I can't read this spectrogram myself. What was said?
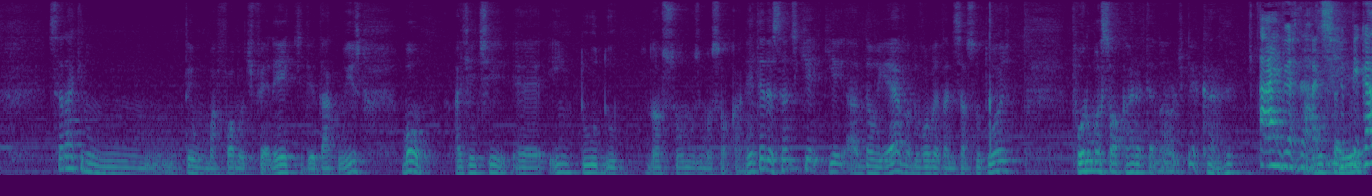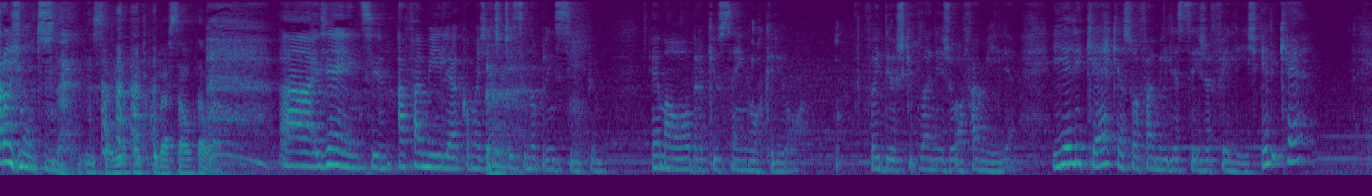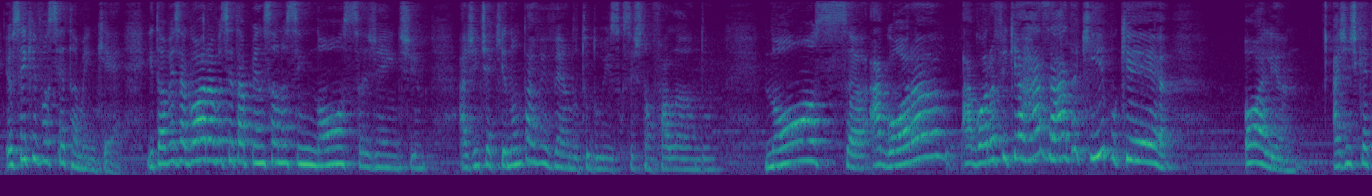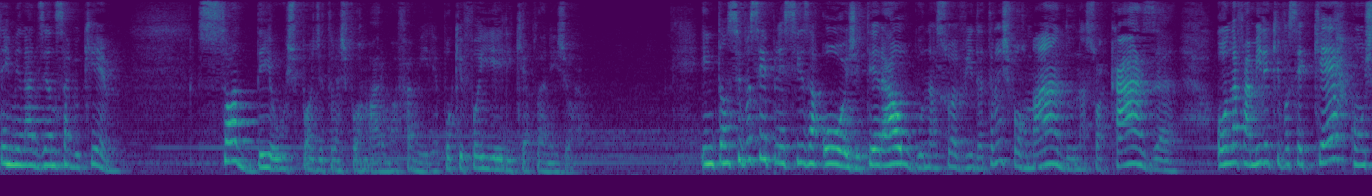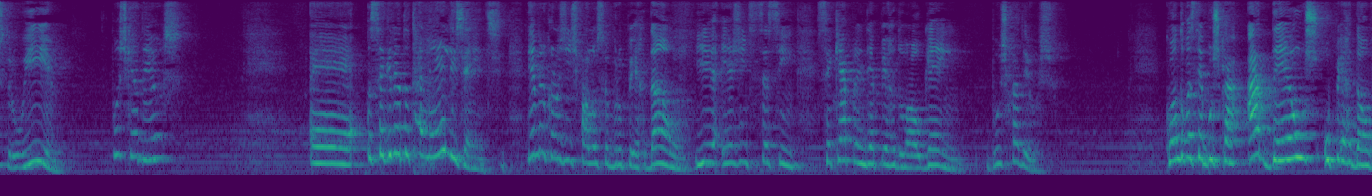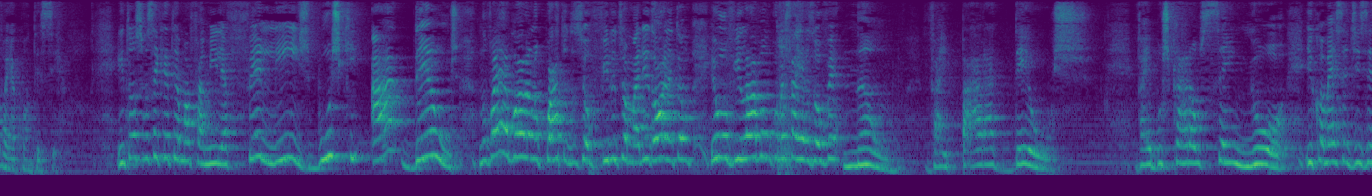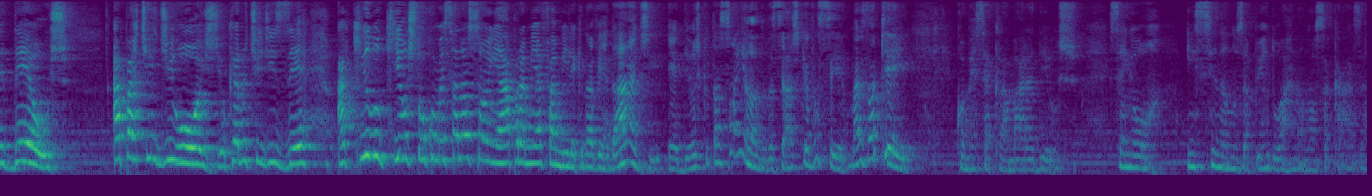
será que não, não tem uma forma diferente de lidar com isso? Bom, a gente, é, em tudo, nós somos uma só carne. É interessante que, que Adão e Eva, não vou entrar nesse assunto hoje, foram uma só carne até na hora de pecar, né? Ah, é verdade. Aí. Pecaram juntos. Isso aí pode conversar outra hora. Ai, gente, a família, como a gente disse no princípio, é uma obra que o Senhor criou. Foi Deus que planejou a família. E Ele quer que a sua família seja feliz. Ele quer. Eu sei que você também quer. E talvez agora você tá pensando assim, nossa, gente, a gente aqui não tá vivendo tudo isso que vocês estão falando. Nossa, agora, agora eu fiquei arrasada aqui, porque olha, a gente quer terminar dizendo, sabe o quê? Só Deus pode transformar uma família, porque foi Ele que a planejou. Então, se você precisa hoje ter algo na sua vida transformado, na sua casa, ou na família que você quer construir, busque a Deus. É, o segredo tá nele, gente. Lembra quando a gente falou sobre o perdão? E, e a gente disse assim: você quer aprender a perdoar alguém? Busca a Deus. Quando você buscar a Deus, o perdão vai acontecer. Então, se você quer ter uma família feliz, busque a Deus. Não vai agora no quarto do seu filho, do seu marido, olha, então eu ouvi lá, vamos começar a resolver. Não. Vai para Deus. Vai buscar ao Senhor e comece a dizer: Deus, a partir de hoje, eu quero te dizer aquilo que eu estou começando a sonhar para minha família, que na verdade é Deus que está sonhando. Você acha que é você, mas ok. Comece a clamar a Deus: Senhor, ensina-nos a perdoar na nossa casa.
